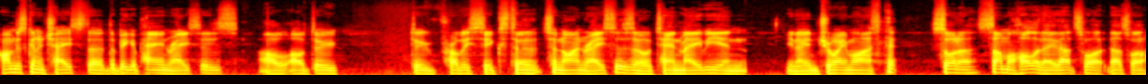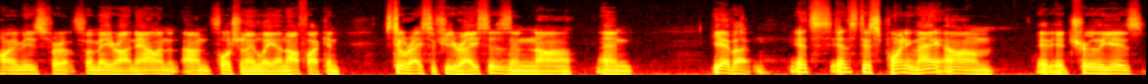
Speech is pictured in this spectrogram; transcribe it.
I'm just going to chase the, the bigger paying races. I'll, I'll do, do probably six to, to nine races or 10 maybe and, you know, enjoy my sort of summer holiday. That's what, that's what home is for, for me right now. And unfortunately enough, I can still race a few races and, uh, and yeah, but it's, it's disappointing, mate. Um, it, it, truly is.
